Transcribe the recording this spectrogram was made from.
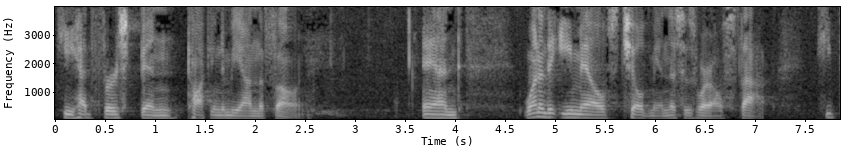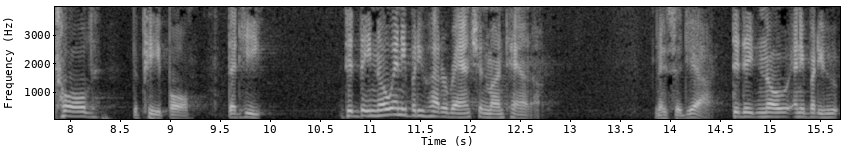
he had first been talking to me on the phone. And one of the emails chilled me, and this is where I'll stop. He told the people that he did they know anybody who had a ranch in Montana? They said, yeah. Did they know anybody who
